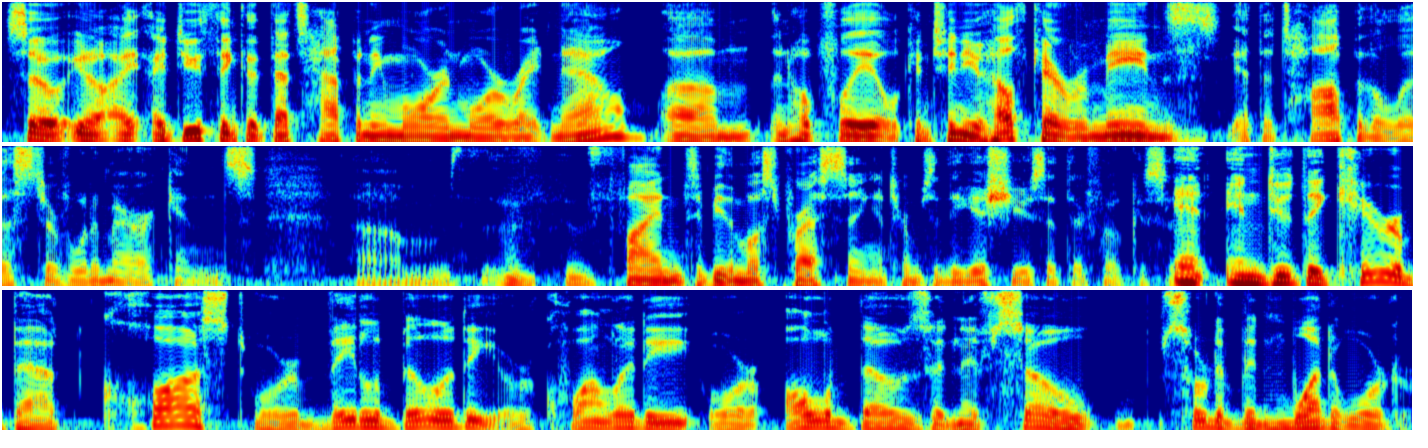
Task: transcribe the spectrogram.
So you know, I, I do think that that's happening more and more right now, um, and hopefully it will continue. Healthcare remains at the top of the list of what Americans um, find to be the most pressing in terms of the issues that they're focusing. And, and do they care about cost or availability or quality or all of those? And if so, sort of in what order?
